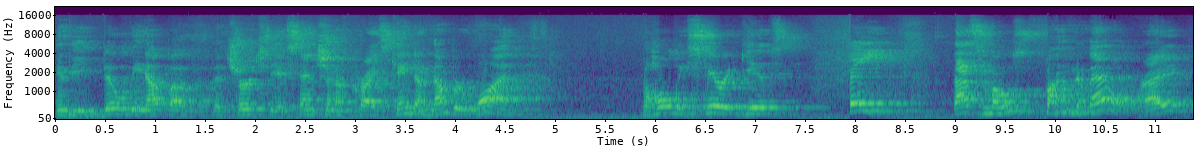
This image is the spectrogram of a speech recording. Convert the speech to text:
in the building up of the church, the extension of Christ's kingdom. Number one, the Holy Spirit gives faith. That's most fundamental, right?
